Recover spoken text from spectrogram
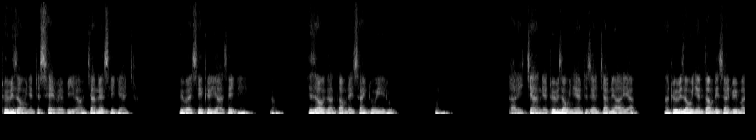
ဒွေပဇောဝိညာဉ်30ပဲပြီးတော့ကြံတဲ့စိတ်တွေကြံဒီပဲစေကရိယာစိတ်တွေနော်ပဇောဇံတမ္ပရိဆိုင်တို့ဤတို့ဒါတွေကြံနေဒွေပဇောဝိညာဉ်30ကြံတဲ့အားတွေကဒွေပဇောဝိညာဉ်တမ္ပရိဆိုင်တွေမှာ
